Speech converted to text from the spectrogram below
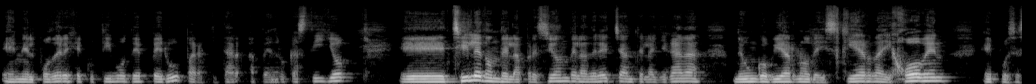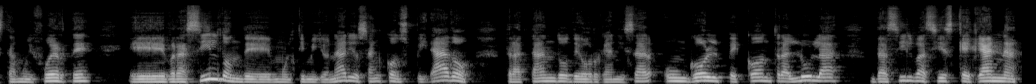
en el Poder Ejecutivo de Perú para quitar a Pedro Castillo. Eh, Chile, donde la presión de la derecha ante la llegada de un gobierno de izquierda y joven, eh, pues está muy fuerte. Eh, Brasil, donde multimillonarios han conspirado tratando de organizar un golpe contra Lula da Silva si es que gana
